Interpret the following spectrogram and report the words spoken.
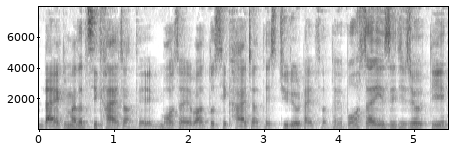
डायरेक्ट मतलब सिखाए जाते हैं। बहुत सारी बात तो सिखाए जाते हैं स्टीरियो टाइप्स होते हैं। बहुत सारी ऐसी चीज़ें होती है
